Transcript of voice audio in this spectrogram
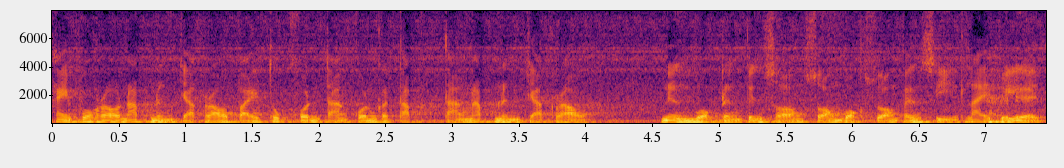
ให้พวกเรานับหนึ่งจากเราไปทุกคนต่างคนก็ตับต่างนับหนึ่งจากเราหนึ่งบวกหนึ่งเป็นสองสองบวกสองเป็นสี่ไล่ไปเรื่อยไป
